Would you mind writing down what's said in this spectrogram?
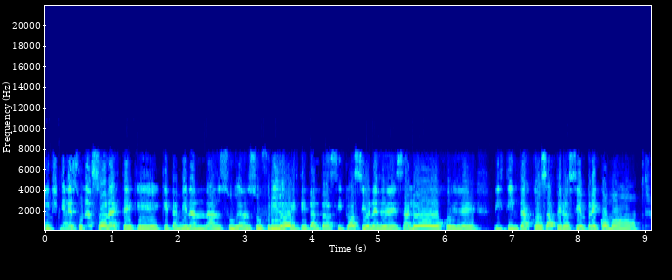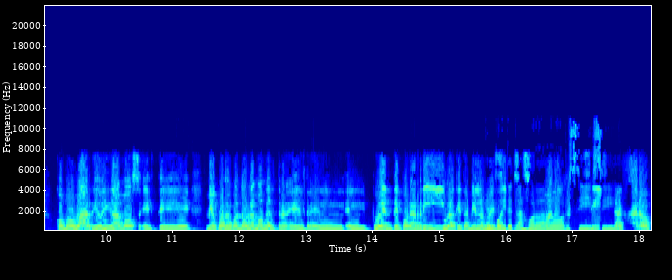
y tienes una zona este, que, que también han, han, han, sufrido este, tantas situaciones de desalojo y de distintas cosas, pero siempre como, como barrio, digamos, este, me acuerdo cuando hablamos del el, el, puente por arriba, que también los el puente transbordador, sí, sí, Claro,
